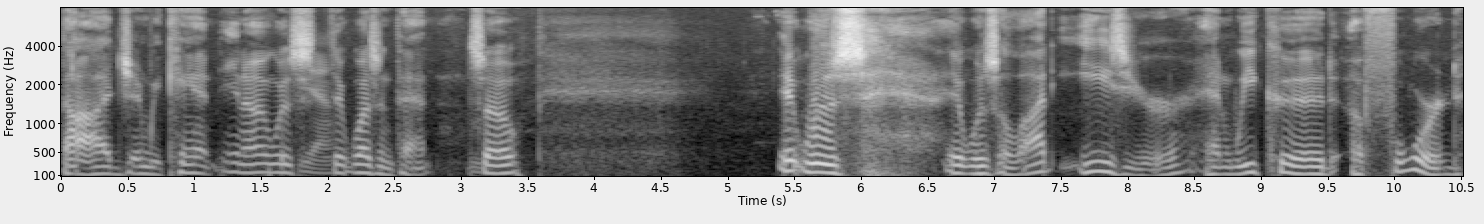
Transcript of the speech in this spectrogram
Dodge, and we can't. You know, it was Yeah. it wasn't that. Mm-hmm. So it was it was a lot easier, and we could afford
